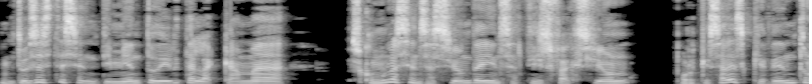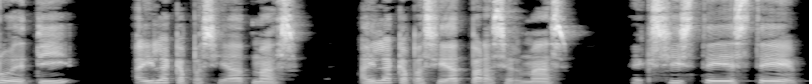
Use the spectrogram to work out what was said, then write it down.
Entonces este sentimiento de irte a la cama es como una sensación de insatisfacción porque sabes que dentro de ti hay la capacidad más hay la capacidad para hacer más. Existe este,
